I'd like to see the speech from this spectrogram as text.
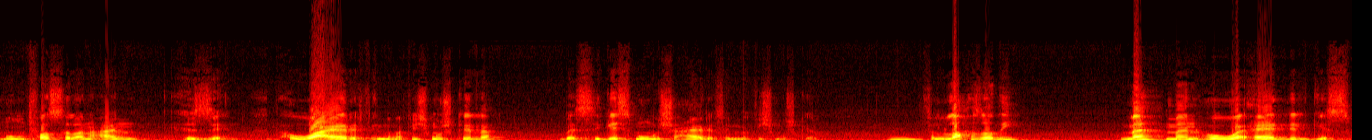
منفصلا عن الذهن. هو عارف إن مفيش مشكلة بس جسمه مش عارف إن مفيش مشكلة. في اللحظة دي مهما هو قال للجسم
